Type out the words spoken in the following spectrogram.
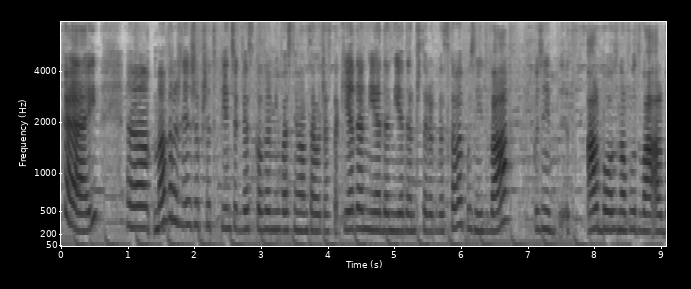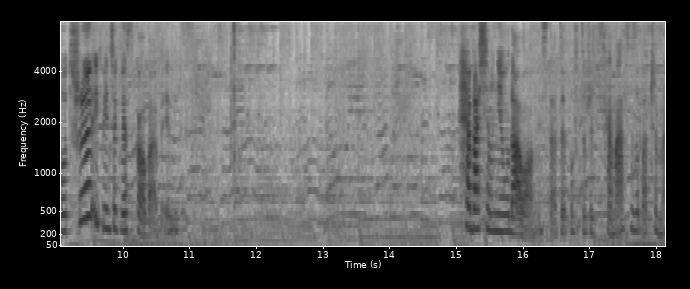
okej. Okay. E, mam wrażenie, że przed pięciogwiazdkowymi właśnie mam cały czas tak jeden, jeden, jeden, czterogwiazdkowe, później dwa, później albo znowu dwa, albo trzy i pięciogwiazdkowe, więc Chyba się nie udało niestety powtórzyć schemat. Zobaczymy.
